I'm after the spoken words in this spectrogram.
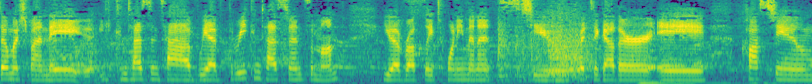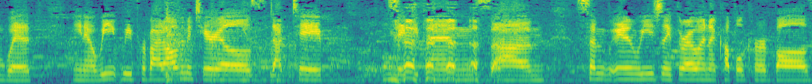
so much fun. They contestants have we have three contestants a month. You have roughly 20 minutes to put together a costume with, you know, we, we provide all the materials, duct tape, safety pins, um, some, and we usually throw in a couple curveballs.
